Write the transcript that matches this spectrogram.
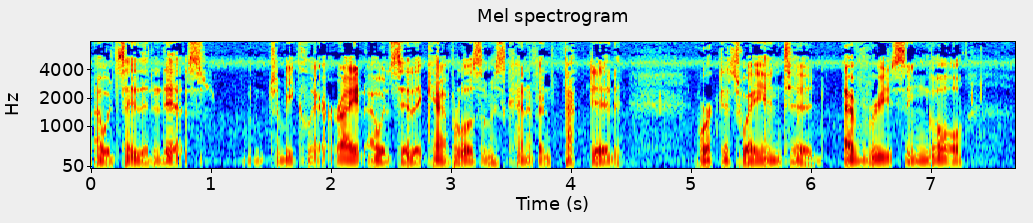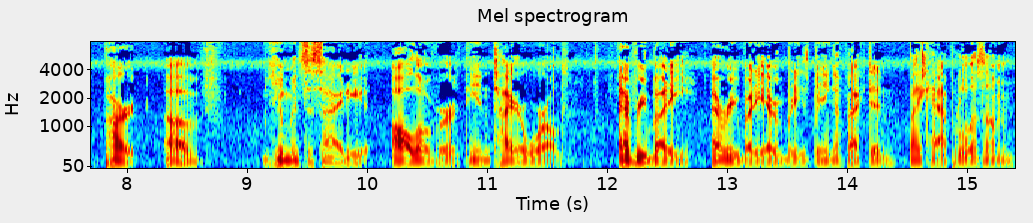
I would say that it is. To be clear, right? I would say that capitalism has kind of infected, worked its way into every single part of human society all over the entire world. Everybody, everybody, everybody's being affected by capitalism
